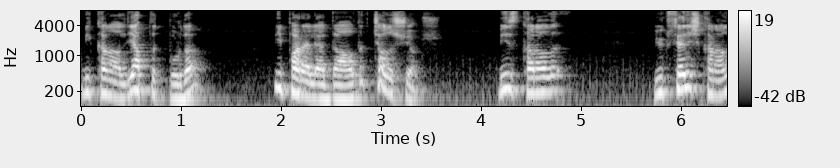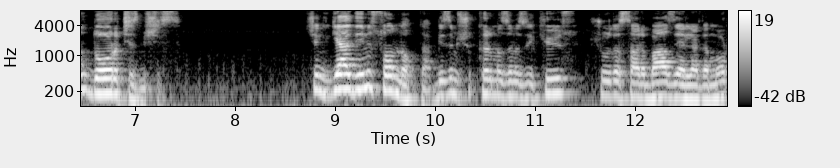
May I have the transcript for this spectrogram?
bir kanal yaptık burada. Bir paralel daha aldık çalışıyormuş. Biz kanalı yükseliş kanalı doğru çizmişiz. Şimdi geldiğimiz son nokta. Bizim şu kırmızımız 200. Şurada sarı bazı yerlerde mor.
